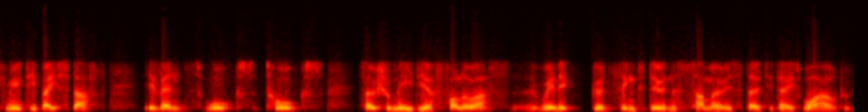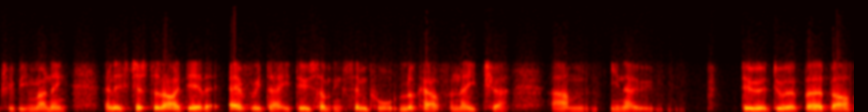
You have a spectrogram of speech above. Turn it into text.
community-based stuff, events, walks, talks, social media, follow us. A really good thing to do in the summer is 30 Days Wild, which we've been running. And it's just an idea that every day do something simple, look out for nature, um, you know, do, do a bird bath,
